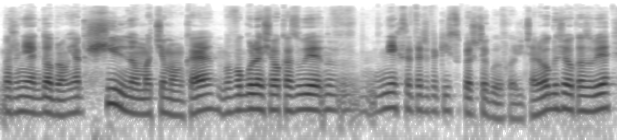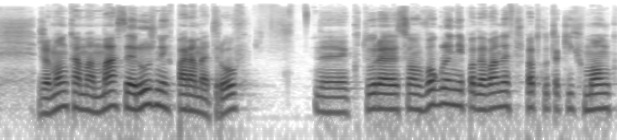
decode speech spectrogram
może nie jak dobrą, jak silną macie mąkę, bo w ogóle się okazuje, no nie chcę też w jakieś super szczegóły wchodzić, ale w ogóle się okazuje, że mąka ma masę różnych parametrów, które są w ogóle nie podawane w przypadku takich mąk,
